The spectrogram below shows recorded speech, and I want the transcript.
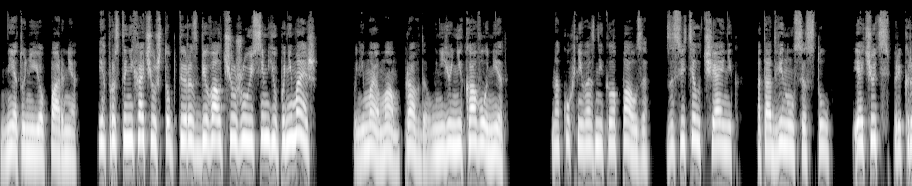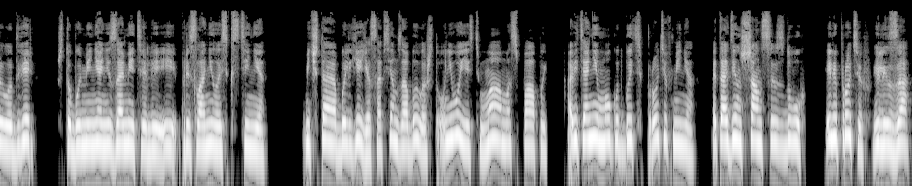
Нет у нее парня. Я просто не хочу, чтобы ты разбивал чужую семью, понимаешь? Понимаю, мам, правда, у нее никого нет. На кухне возникла пауза. Засветил чайник, отодвинулся стул. Я чуть прикрыла дверь, чтобы меня не заметили, и прислонилась к стене. Мечтая об Илье, я совсем забыла, что у него есть мама с папой, а ведь они могут быть против меня. Это один шанс из двух. Или против, или за.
